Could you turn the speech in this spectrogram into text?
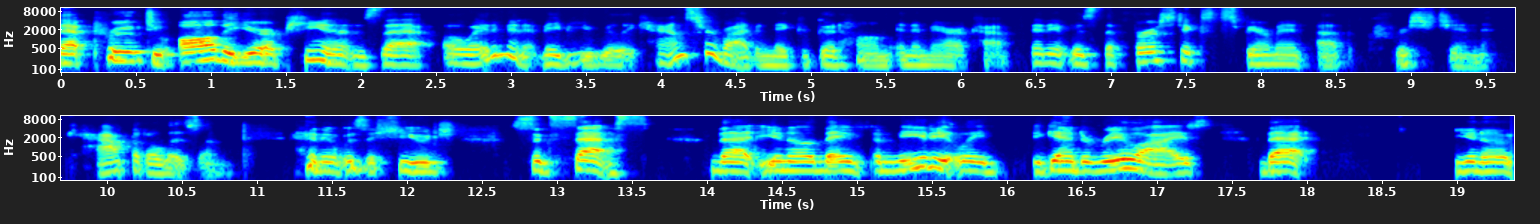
that proved to all the Europeans that, oh, wait a minute, maybe you really can survive and make a good home in America. And it was the first experiment of Christian capitalism. And it was a huge success that, you know, they immediately began to realize that you know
